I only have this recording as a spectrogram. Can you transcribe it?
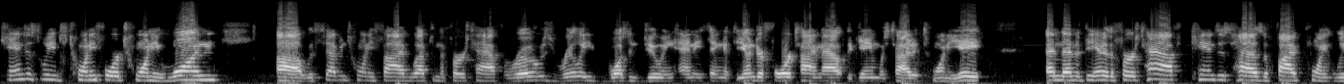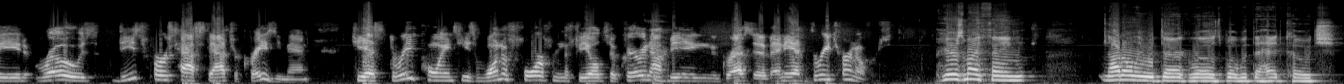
Kansas leads 24 21 uh, with 7.25 left in the first half. Rose really wasn't doing anything. At the under four timeout, the game was tied at 28. And then at the end of the first half, Kansas has a five point lead. Rose, these first half stats are crazy, man. He has three points. He's one of four from the field, so clearly not being aggressive. And he had three turnovers. Here's my thing, not only with Derrick Rose, but with the head coach,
